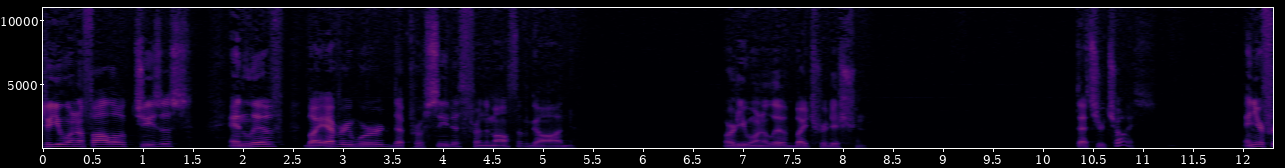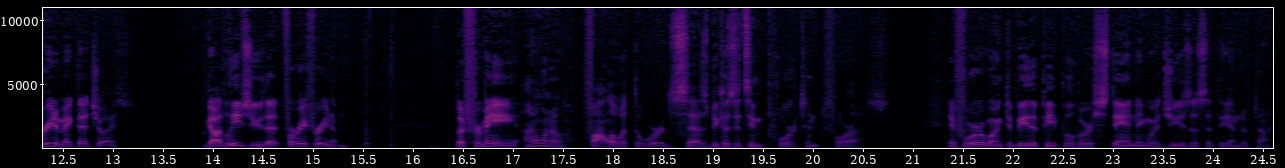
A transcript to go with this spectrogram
Do you want to follow Jesus and live by every word that proceedeth from the mouth of God? Or do you want to live by tradition? That's your choice. And you're free to make that choice. God leaves you that free freedom. But for me, I want to follow what the Word says because it's important for us if we're going to be the people who are standing with Jesus at the end of time.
